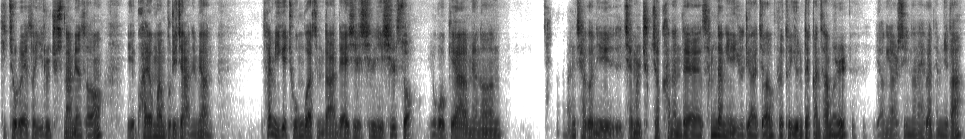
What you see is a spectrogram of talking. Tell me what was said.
기초로 해서 일을 추진하면서 이 과욕만 부리지 않으면 참 이게 좋은 것 같습니다. 내실, 실리, 실속 요거 깨하면은 차근차근 이 재물 축적하는데 상당히 유리하죠. 그래서 윤택한 삶을 영위할 수 있는 해가 됩니다.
